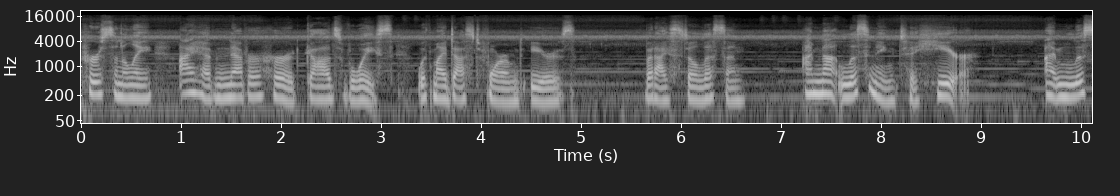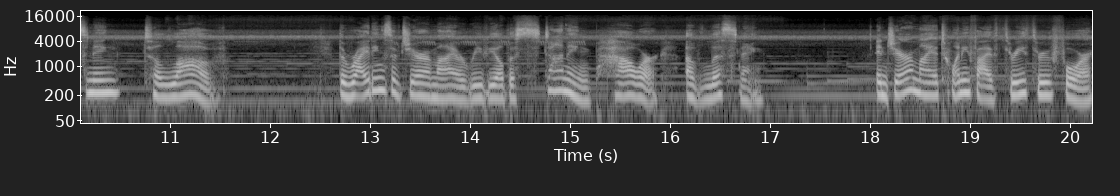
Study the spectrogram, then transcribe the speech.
Personally, I have never heard God's voice with my dust formed ears. but I still listen. I'm not listening to hear, I'm listening to love. The writings of Jeremiah reveal the stunning power of listening. In Jeremiah 25, 3 through 4,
